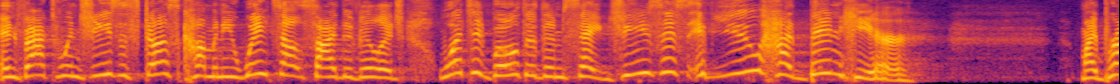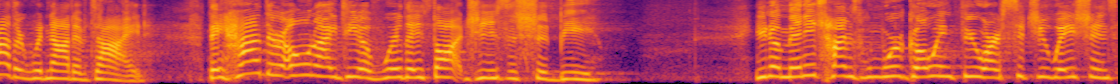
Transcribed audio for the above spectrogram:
In fact, when Jesus does come and he waits outside the village, what did both of them say? Jesus, if you had been here, my brother would not have died. They had their own idea of where they thought Jesus should be. You know, many times when we're going through our situations,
